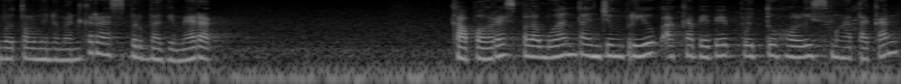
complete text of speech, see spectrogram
botol minuman keras berbagai merek. Kapolres Pelabuhan Tanjung Priuk AKBP Putu Holis mengatakan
